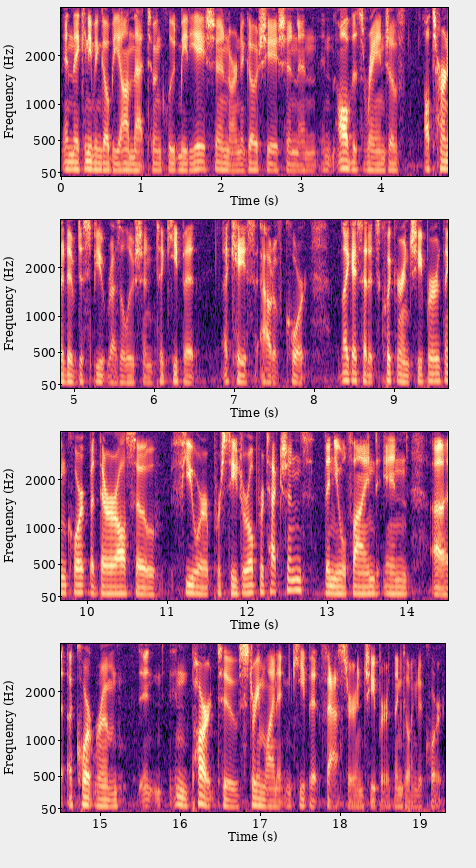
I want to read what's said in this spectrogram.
and they can even go beyond that to include mediation or negotiation and, and all this range of alternative dispute resolution to keep it a case out of court. Like I said, it's quicker and cheaper than court, but there are also fewer procedural protections than you will find in uh, a courtroom, in, in part to streamline it and keep it faster and cheaper than going to court.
